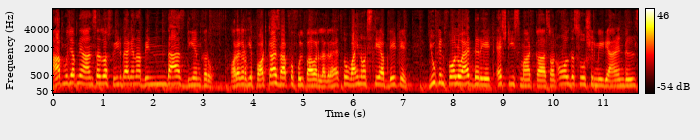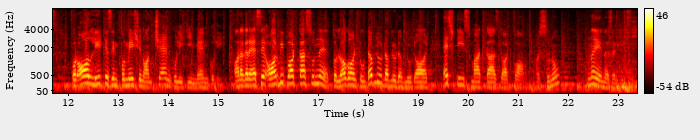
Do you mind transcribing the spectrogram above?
आप मुझे अपने आंसर्स और फीडबैक है ना बिंदास डीएम करो। और अगर ये पॉडकास्ट आपको फुल पावर लग रहा है तो why not stay updated you can follow at the rate H T Smartcast on all the social media handles for all latest information on Chain Kuli Ki Main Kuli और अगर ऐसे और भी पॉडकास्ट सुनने हैं तो log on to W W W dot H T Smartcast dot com और सुनो नए नज़रिए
